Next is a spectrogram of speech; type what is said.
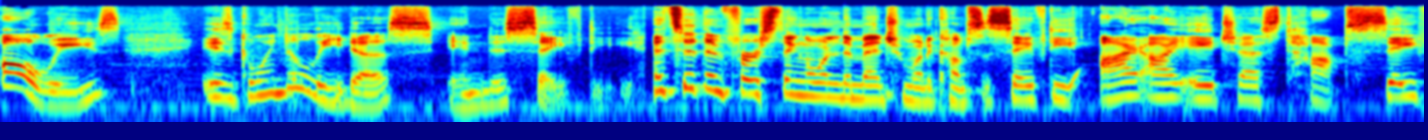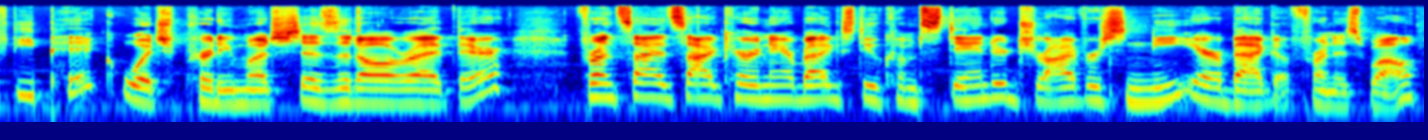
always is going to lead us into safety. And so then first thing I wanted to mention when it comes to safety, IIHS top safety pick, which pretty much says it all right there. Front side side curtain airbags do come standard. Driver's knee airbag up front as well.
